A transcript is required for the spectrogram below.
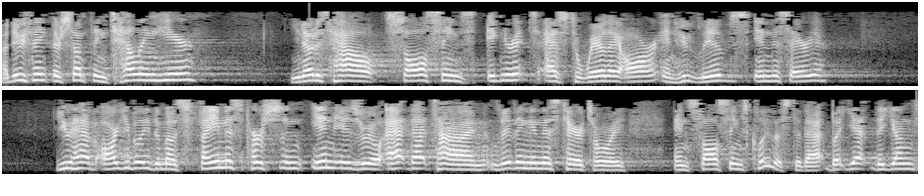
I do think there's something telling here. You notice how Saul seems ignorant as to where they are and who lives in this area? You have arguably the most famous person in Israel at that time living in this territory, and Saul seems clueless to that, but yet the young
